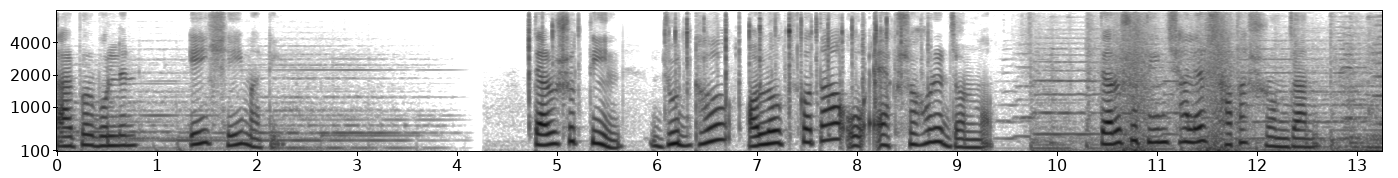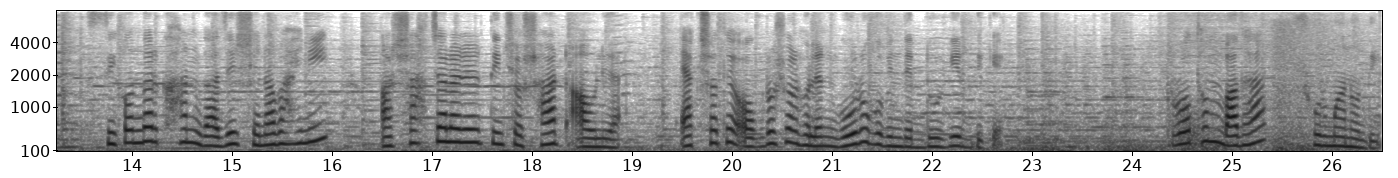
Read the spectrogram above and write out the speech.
তারপর বললেন, এই সেই মাটি। তেরোশো তিন যুদ্ধ, অলৌকিকতা ও এক শহরের জন্ম। তেরোশো তিন সালের সাতাশ রমজান। সিকন্দর খান গাজীর সেনাবাহিনী আর শাহজালালের তিনশো ষাট আউলিয়া একসাথে অগ্রসর হলেন গৌরু গোবিন্দের দুর্গের দিকে। প্রথম বাধা, সুরমা নদী।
